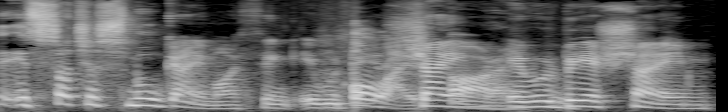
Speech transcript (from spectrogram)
it's such a small game. I think it would be All a shame. all right. It would be a shame.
